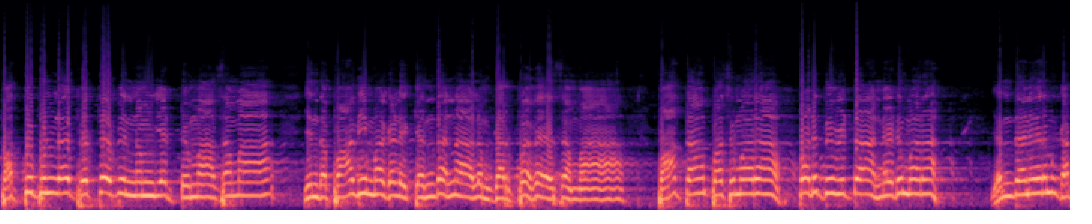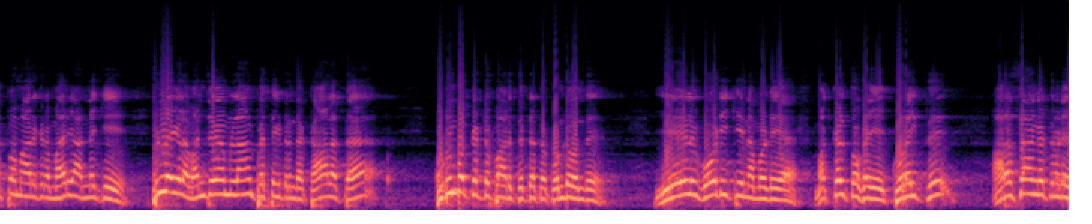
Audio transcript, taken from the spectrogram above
பத்து புள்ள பெத்த பின்னும் எட்டு மாசமா? இந்த பாவி மகளுக்கு எந்த நாளும் கர்ப்ப வேஷமா? பார்த்தா பசுமரம் படுத்து விட்டா நெடுமரம் எந்த நேரமும் கர்ப்பமா இருக்கிற மாதிரி அன்னைக்கு பிள்ளைகளை வஞ்சகம்லாம் பெற்றுக்கிட்டு பெத்துக்கிட்டு இருந்த காலத்தை குடும்ப கட்டுப்பாடு திட்டத்தை கொண்டு வந்து ஏழு கோடிக்கு நம்முடைய மக்கள் தொகையை குறைத்து அரசாங்கத்தினுடைய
